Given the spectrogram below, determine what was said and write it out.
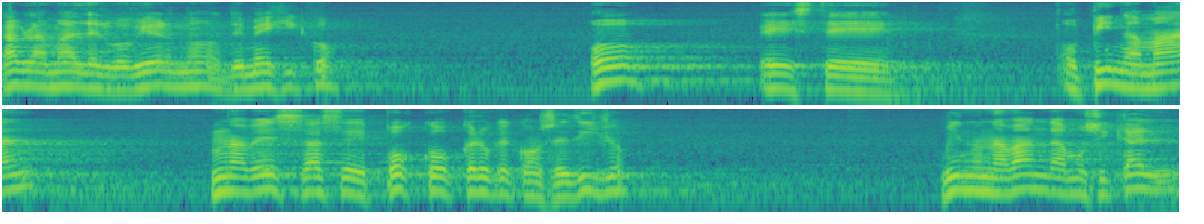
habla mal del gobierno de México o este opina mal. Una vez hace poco, creo que con Cedillo, vino una banda musical,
